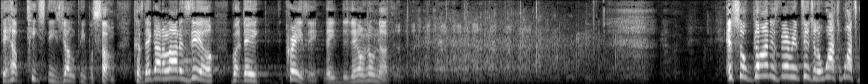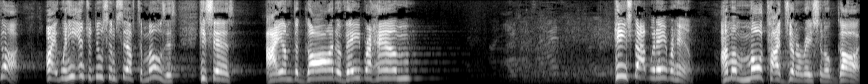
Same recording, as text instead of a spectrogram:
to help teach these young people something. Because they got a lot of zeal, but they crazy. They, they don't know nothing. and so God is very intentional. Watch, watch God. All right, when he introduced himself to Moses, he says, I am the God of Abraham. He didn't with Abraham. I'm a multi generational God.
